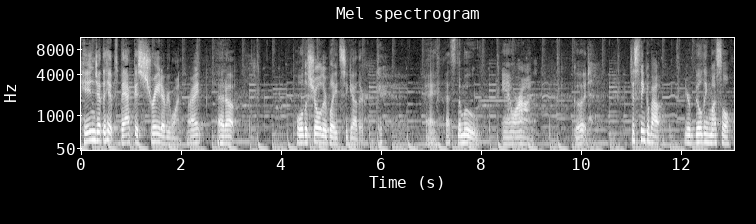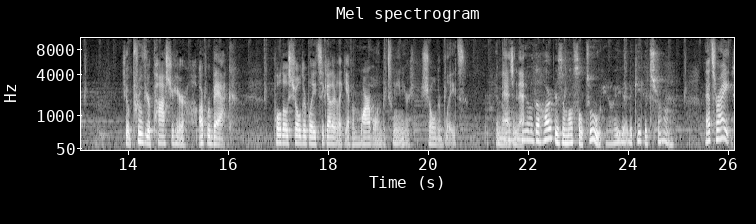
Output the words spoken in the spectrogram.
hinge at the hips, back is straight, everyone. Right, head up. Pull the shoulder blades together. Okay. Okay, that's the move, and we're on. Good. Just think about you're building muscle to improve your posture here, upper back. Pull those shoulder blades together like you have a marble in between your shoulder blades. Imagine You that. You know, the heart is a muscle too. You know, you got to keep it strong. That's right.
